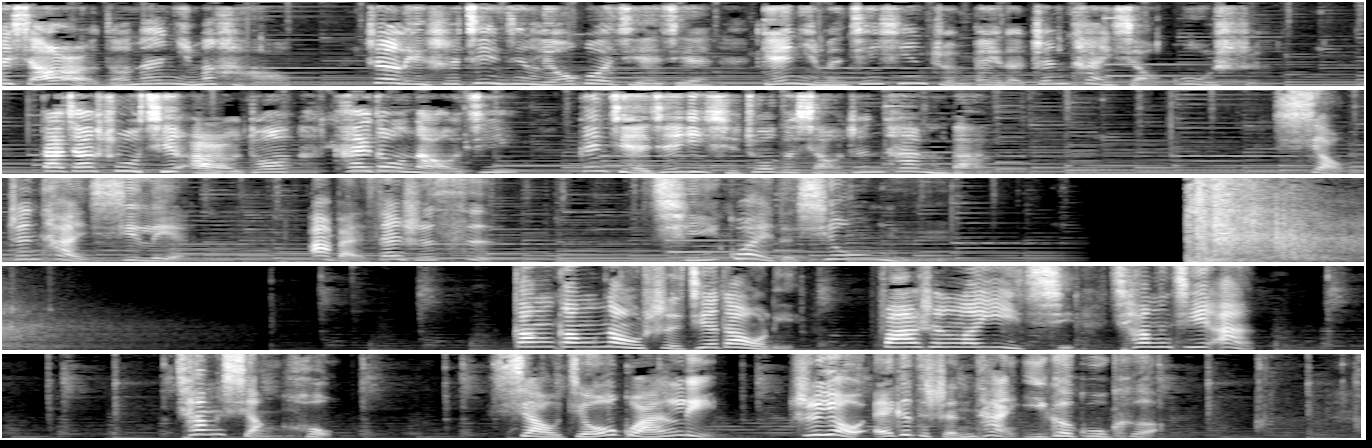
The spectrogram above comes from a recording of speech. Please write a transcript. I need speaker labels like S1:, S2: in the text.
S1: 位小耳朵们，你们好，这里是静静流过姐姐给你们精心准备的侦探小故事，大家竖起耳朵，开动脑筋，跟姐姐一起做个小侦探吧。
S2: 小侦探系列二百三十四，奇怪的修女。刚刚闹市街道里发生了一起枪击案，枪响后。小酒馆里只有 X 神探一个顾客，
